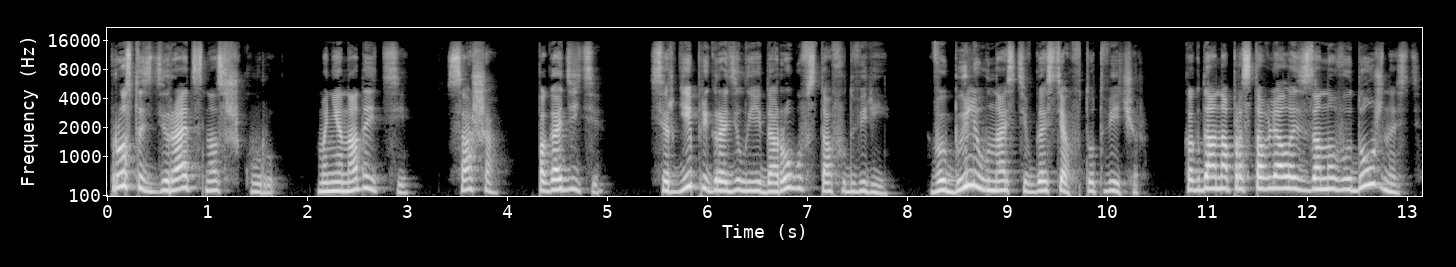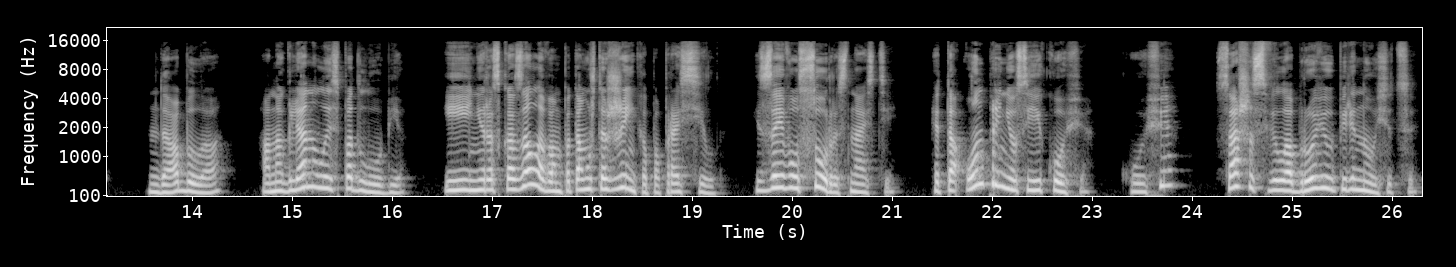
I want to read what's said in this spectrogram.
просто сдирает с нас шкуру. Мне надо идти. Саша, погодите. Сергей преградил ей дорогу, встав у двери. Вы были у Насти в гостях в тот вечер? Когда она проставлялась за новую должность? Да, была. Она глянула из-под лобья. И не рассказала вам, потому что Женька попросил. Из-за его ссоры с Настей. Это он принес ей кофе? Кофе? Саша свела брови у переносицы.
